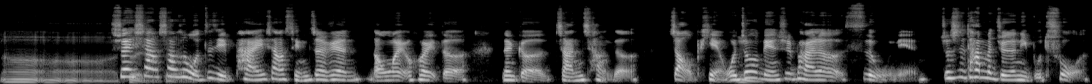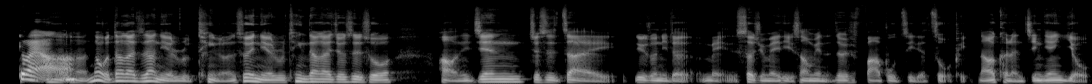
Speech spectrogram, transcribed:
嗯嗯嗯嗯所以像上次我自己拍像行政院农委会的那个展场的照片，我就连续拍了四五年，就是他们觉得你不错。对啊。那我大概知道你的 routine 了，所以你的 routine 大概就是说，好，你今天就是在，例如说你的媒社群媒体上面的，就是发布自己的作品，然后可能今天有。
